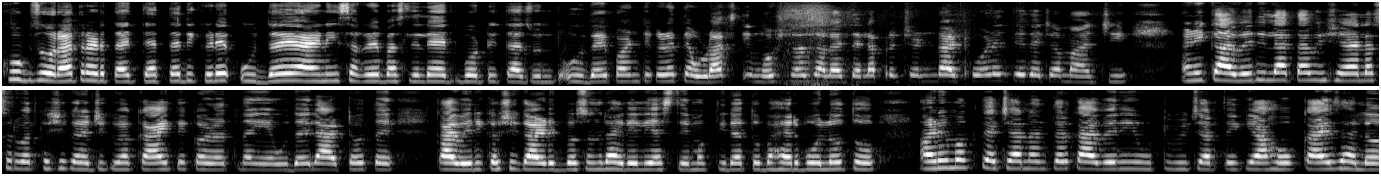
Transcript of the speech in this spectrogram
खूप जोरात रडतायत. त्या तर तिकडे उदय आणि सगळे बसलेले आहेत बोटीत अजून. उदय पण तिकडे तेवढाच इमोशनल झाला आहे त्याला प्रचंड आठवण येते त्याच्या माची. आणि कावेरीला आता विषयाला सुरुवात कशी करायची किंवा काय ते कळत नाही आहे उदयला आठवतंय कावेरी कशी गाडीत बसून राहिलेली असते मग तिला तो बाहेर बोलवतो. आणि मग त्याच्यानंतर कावेरी उठून विचारते की अहो काय झालं?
